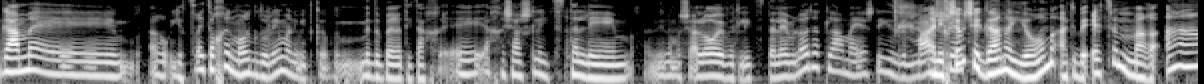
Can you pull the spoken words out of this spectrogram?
גם אה, יוצרי תוכן מאוד גדולים, אני מתכו... מדברת איתך, אה, החשש להצטלם, אני למשל לא אוהבת להצטלם, לא יודעת למה, יש לי איזה משהו... אני חושבת שגם היום את בעצם מראה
